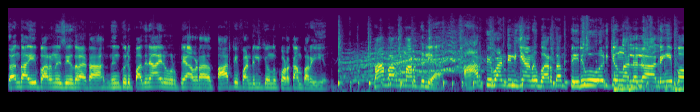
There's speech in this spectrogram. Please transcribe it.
എന്താ ഈ പറഞ്ഞത് ചെയ്തേട്ടാ നിങ്ങൾക്ക് ഒരു പതിനായിരം ഉറുപ്പ്യ അവിടെ പാർട്ടി ഫണ്ടിലേക്ക് ഒന്ന് കൊടുക്കാൻ പറയുന്നു. ഞാൻ പറഞ്ഞു നടക്കില്ല. പാർട്ടി പണ്ടിരിക്കുകയാണ്. വെറുതെ പിരിവ് മേടിക്കൊന്നല്ലല്ലോ അല്ലെങ്കിൽ ഇപ്പോ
